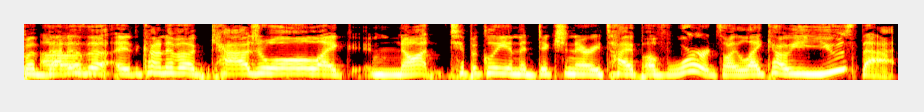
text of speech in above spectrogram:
But that is a, a kind of a casual, like not typically in the dictionary type of word. So I like how you use that.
